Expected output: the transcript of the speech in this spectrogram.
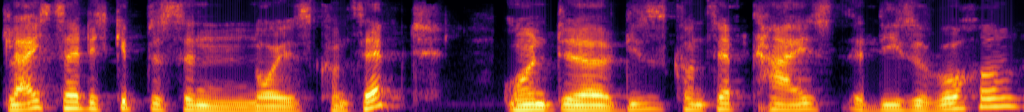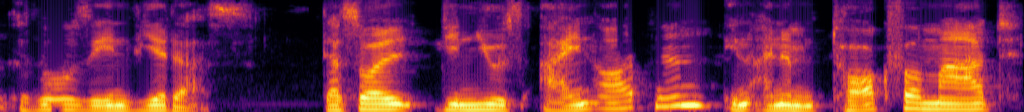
Gleichzeitig gibt es ein neues Konzept und äh, dieses Konzept heißt äh, diese Woche, so sehen wir das. Das soll die News einordnen in einem Talk-Format,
